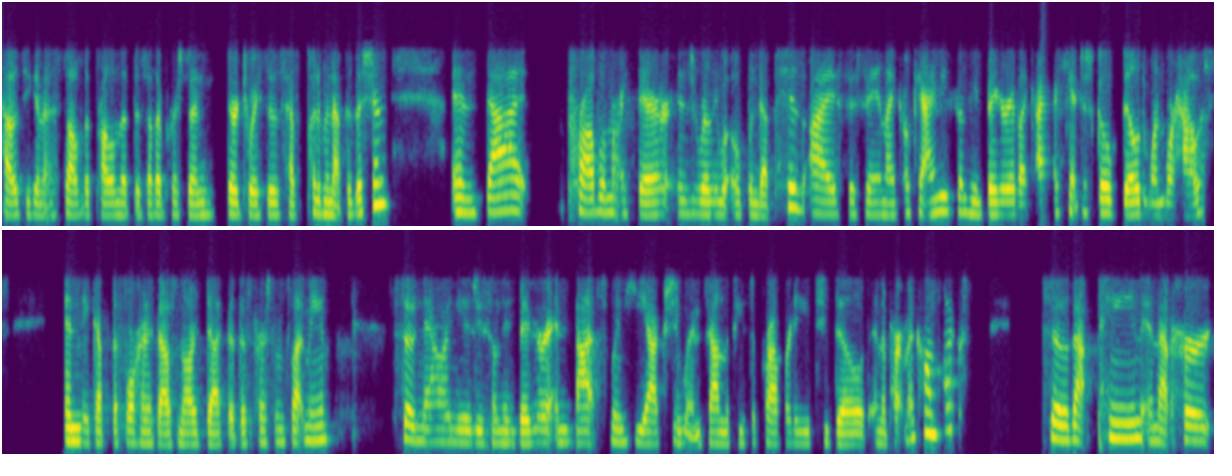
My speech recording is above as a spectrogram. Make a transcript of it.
how is he going to solve the problem that this other person, their choices have put him in that position. And that problem right there is really what opened up his eyes to saying like, okay, I need something bigger. Like I can't just go build one more house and make up the $400,000 debt that this person's let me. So now I need to do something bigger. And that's when he actually went and found the piece of property to build an apartment complex. So that pain and that hurt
